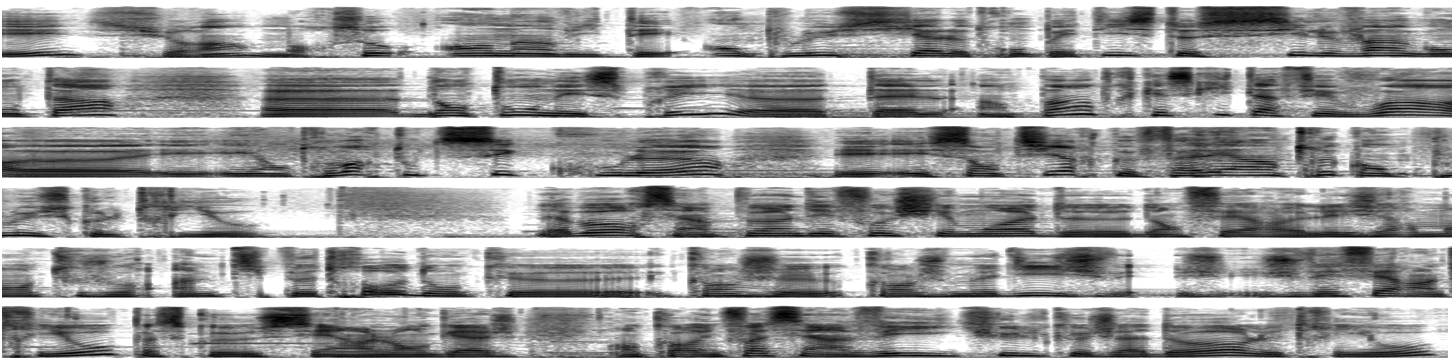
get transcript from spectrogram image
et sur un morceau en invité. En plus, il y a le trompettiste Sylvain Gonta. dans ton esprit, tel un peintre, qu'est-ce qui t'a fait voir et, entrevoir toutes ces couleurs et, et sentir que fallait un truc en plus que le trio? D'abord, c'est un peu un défaut chez moi d'en faire légèrement toujours un petit peu trop. Donc, euh, quand, je, quand je me dis je vais, je vais faire un trio, parce que c'est un langage, encore une fois, c'est un véhicule que j'adore, le trio.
